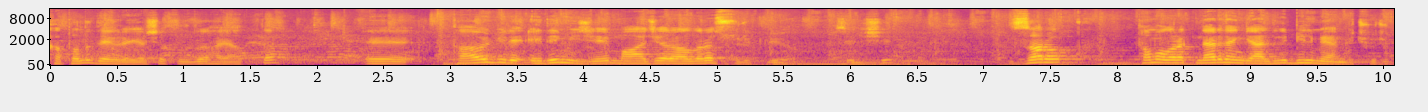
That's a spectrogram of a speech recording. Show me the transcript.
kapalı devre yaşatıldığı hayatta e, tahayyül bile edemeyeceği maceralara sürüklüyor Zeliş'i. Zarok tam olarak nereden geldiğini bilmeyen bir çocuk.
